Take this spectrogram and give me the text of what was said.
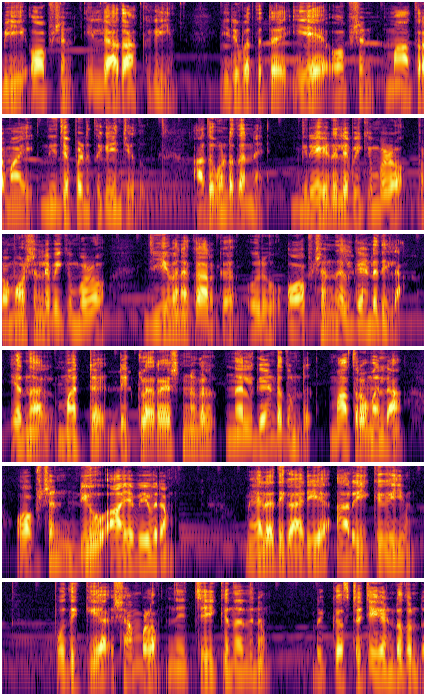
ബി ഓപ്ഷൻ ഇല്ലാതാക്കുകയും ഇരുപത്തെട്ട് എ ഓപ്ഷൻ മാത്രമായി നിജപ്പെടുത്തുകയും ചെയ്തു. അതുകൊണ്ട് തന്നെ ഗ്രേഡ് ലഭിക്കുമ്പോഴോ പ്രൊമോഷൻ ലഭിക്കുമ്പോഴോ ജീവനക്കാർക്ക് ഒരു ഓപ്ഷൻ നൽകേണ്ടതില്ല. എന്നാൽ മറ്റ് ഡിക്ലറേഷനുകൾ നൽകേണ്ടതുണ്ട്. മാത്രവുമല്ല ഓപ്ഷൻ ഡ്യൂ ആയ വിവരം മേലധികാരിയെ അറിയിക്കുകയും പുതുക്കിയ ശമ്പളം നിശ്ചയിക്കുന്നതിനും റിക്വസ്റ്റ് ചെയ്യേണ്ടതുണ്ട്.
